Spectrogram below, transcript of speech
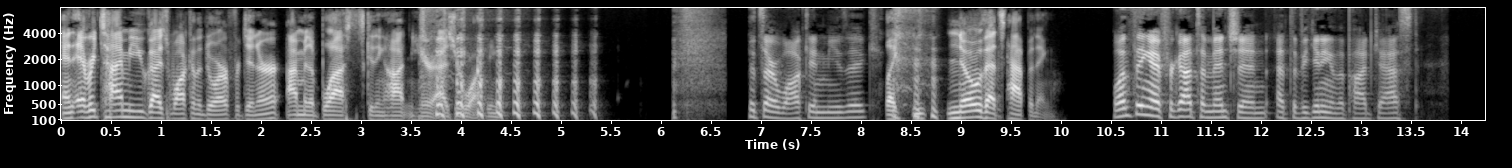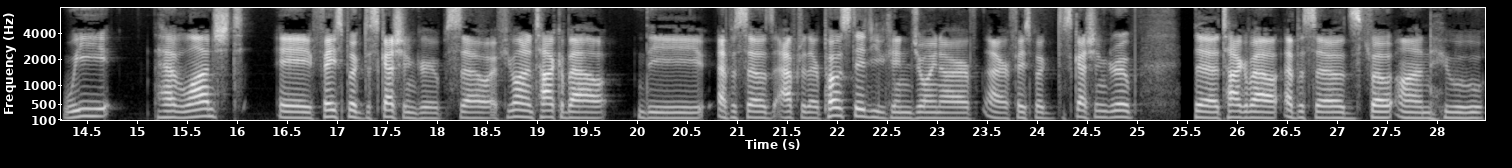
And every time you guys walk in the door for dinner, I'm gonna blast "It's Getting Hot in Here" as you're walking. it's our walk-in music. like, n- know that's happening. One thing I forgot to mention at the beginning of the podcast, we have launched a Facebook discussion group. So if you want to talk about the episodes after they're posted, you can join our our Facebook discussion group to talk about episodes, vote on who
